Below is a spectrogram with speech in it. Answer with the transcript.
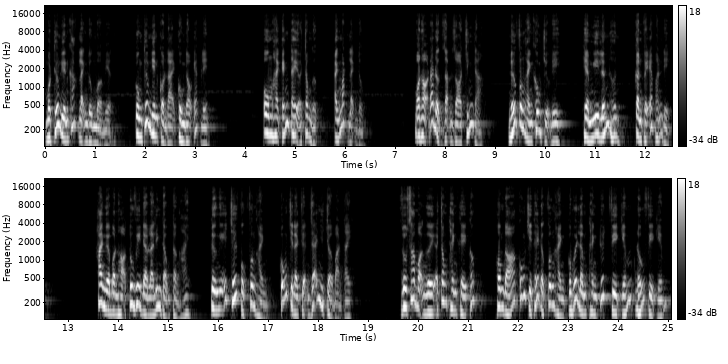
Một thiếu niên khác lạnh đùng mở miệng, Cùng thiếu niên còn lại cùng nhau ép lên. Ôm hai cánh tay ở trong ngực, Ánh mắt lạnh lùng. Bọn họ đã được dặn dò chính đã Nếu Phương Hành không chịu đi, Hiểm nghi lớn hơn, Cần phải ép hắn đi. Hai người bọn họ tu vi đều là linh động tầng 2 Tự nghĩ chế phục Phương Hành Cũng chỉ là chuyện dễ như trở bàn tay. Dù sao mọi người ở trong thanh khê cốc, Hôm đó cũng chỉ thấy được Phương Hành cùng với Lâm Thanh Tuyết phi kiếm, đấu phi kiếm,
